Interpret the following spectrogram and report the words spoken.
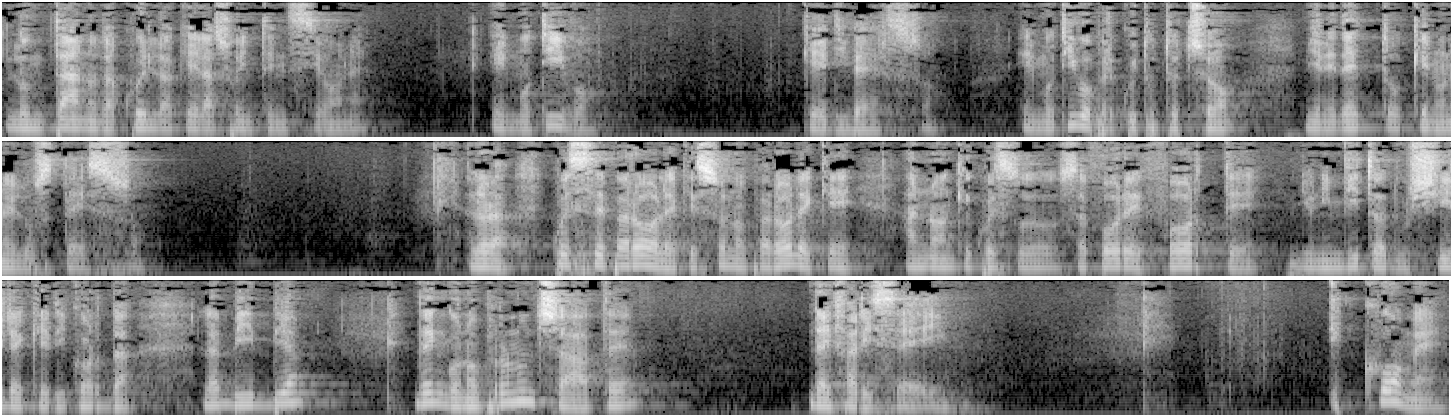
lontano da quella che è la sua intenzione, è il motivo che è diverso, è il motivo per cui tutto ciò viene detto che non è lo stesso. Allora, queste parole, che sono parole che hanno anche questo sapore forte di un invito ad uscire che ricorda la Bibbia, vengono pronunciate dai farisei. E come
